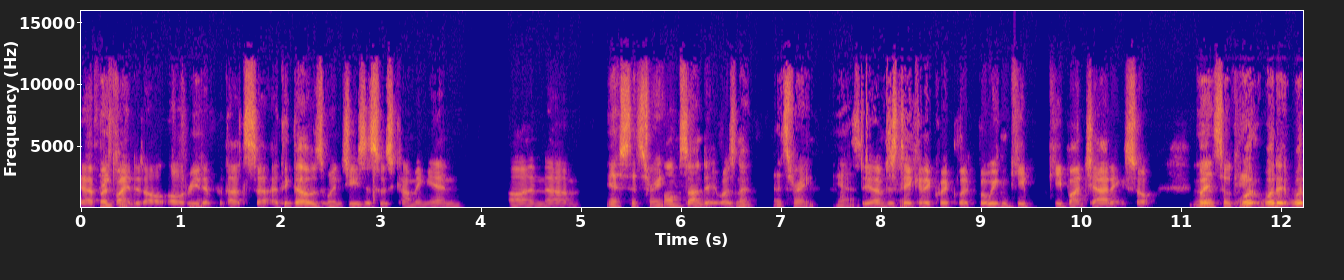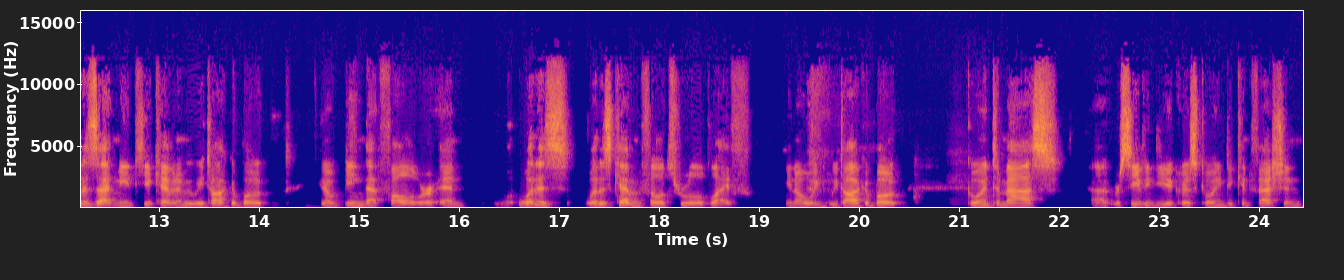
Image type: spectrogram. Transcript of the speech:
yeah, if Thank I find you. it, I'll, I'll read yeah. it. But that's uh, I think that was when Jesus was coming in on. Um, yes, that's right. Palm Sunday, wasn't it? That's right. Yeah. So, yeah, I'm just right. taking a quick look, but we can keep keep on chatting. So, but that's okay. What what what does that mean to you, Kevin? I mean, we talk about you know being that follower and what is what is Kevin Philip's rule of life? You know, we, we talk about going to mass, uh, receiving the Eucharist, going to confession.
